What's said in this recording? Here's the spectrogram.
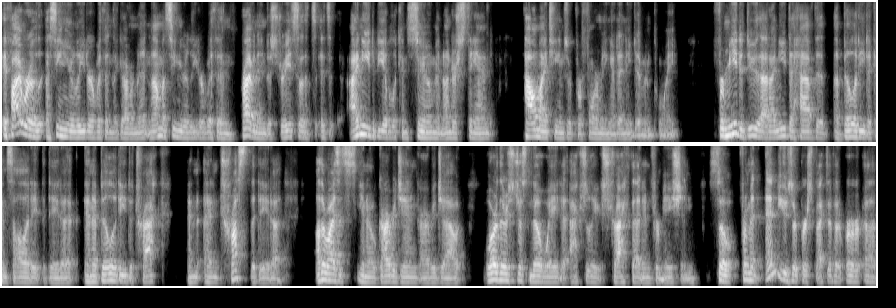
If I were a senior leader within the government and I'm a senior leader within private industry, so it's it's I need to be able to consume and understand how my teams are performing at any given point. For me to do that, I need to have the ability to consolidate the data and ability to track and, and trust the data. Otherwise, it's you know garbage in, garbage out or there's just no way to actually extract that information. So, from an end user perspective, or uh,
